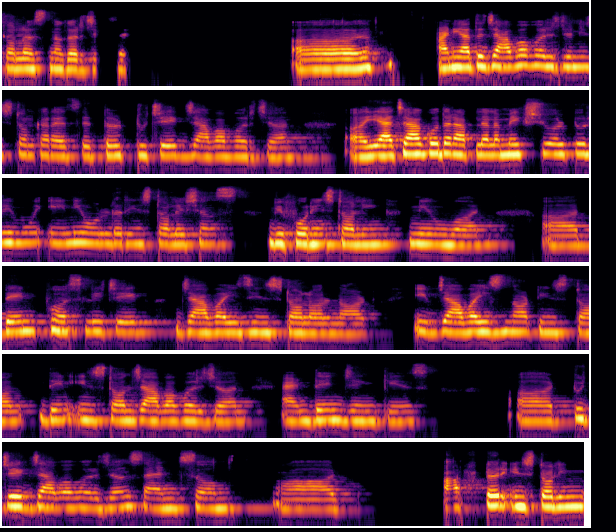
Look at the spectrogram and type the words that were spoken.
इन्स्टॉल असणं गरजेचं. आहे आणि आता जावा व्हर्जन इन्स्टॉल करायचं तर टू चेक जावा व्हर्जन याच्या अगोदर आपल्याला make sure to remove any older installation before installing new one then firstly check Java is install or not if Java is not install then install Java version and then Jenkins to check Java versions and some after installing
